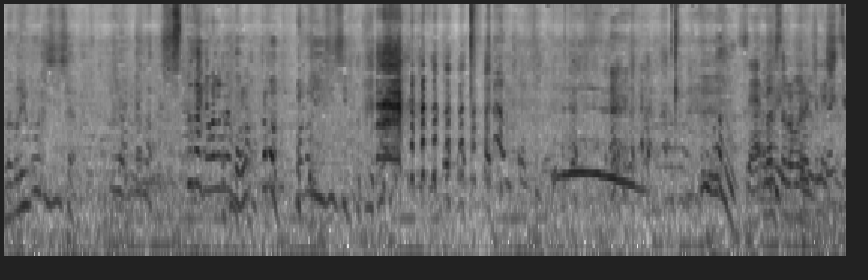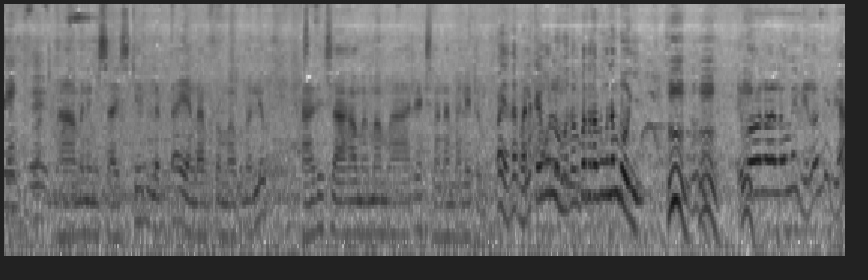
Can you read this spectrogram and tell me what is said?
Walang libo ni Sisa. Yeah, relax. Do that kid, walang libo lang. Come on. Walang libo si Set. Master Congratulations, gang. Uh, my name is Steve Leptai and I'm from uh, Punalip. Uh, this is uh, how my mom uh, reacts when I'm later. Oh, yeah, balik kayo ulo mo. Tapos kami ko nang bongi. Hmm, hmm. Ibo, lo, lo, maybe, lo, maybe, ha?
